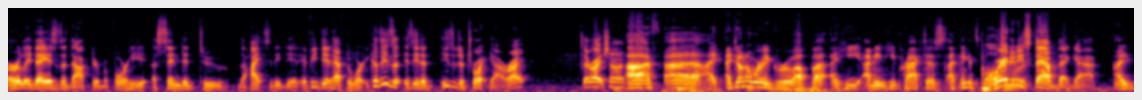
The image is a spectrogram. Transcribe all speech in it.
early days as a doctor before he ascended to the heights that he did, if he did have to work because he's a is he a, he's a Detroit guy, right? Is that right, Sean? Uh, uh, I I don't know where he grew up, but uh, he I mean he practiced. I think it's Baltimore. Where did he stab that guy? I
